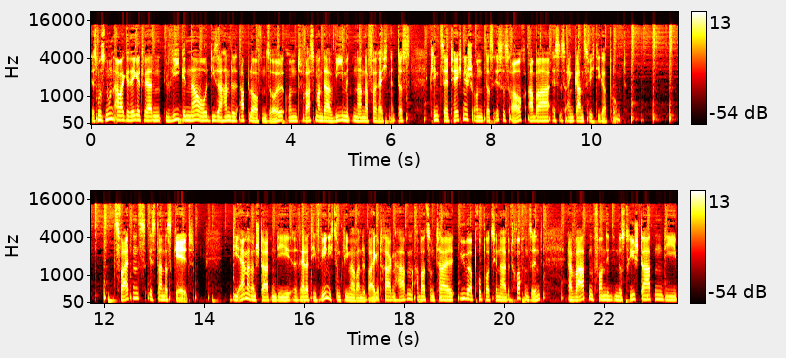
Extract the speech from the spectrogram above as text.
Es muss nun aber geregelt werden, wie genau dieser Handel ablaufen soll und was man da wie miteinander verrechnet. Das klingt sehr technisch und das ist es auch, aber es ist ein ganz wichtiger Punkt. Zweitens ist dann das Geld. Die ärmeren Staaten, die relativ wenig zum Klimawandel beigetragen haben, aber zum Teil überproportional betroffen sind, erwarten von den Industriestaaten, die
